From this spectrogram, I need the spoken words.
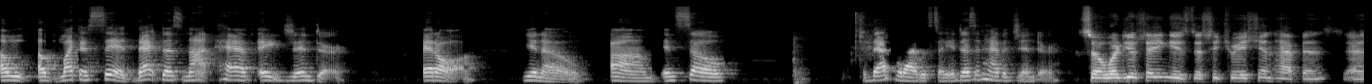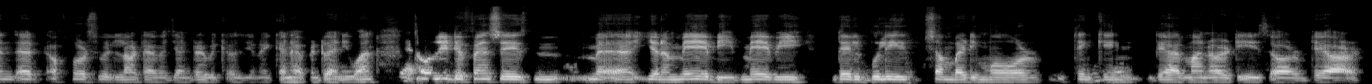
like I said, that does not have a gender at all, you know. Um, and so that's what I would say. It doesn't have a gender. So what you're saying is the situation happens, and that of course will not have a gender because you know it can happen to anyone. Yeah. The only difference is, you know, maybe maybe they'll bully somebody more, thinking mm-hmm. they are minorities or they are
